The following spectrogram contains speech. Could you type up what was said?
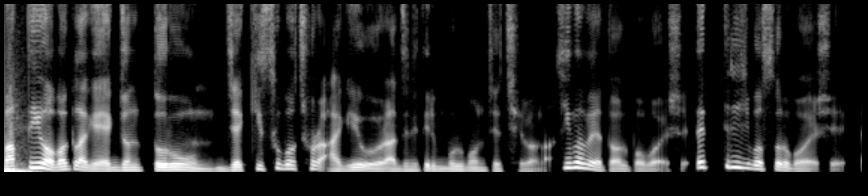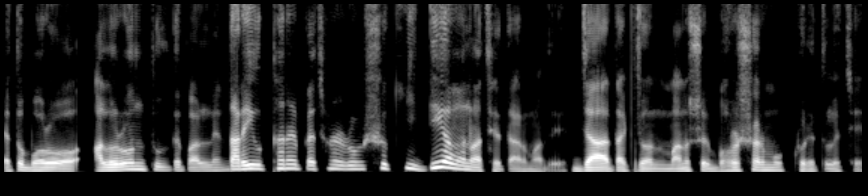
ভাবতেই অবাক লাগে একজন তরুণ যে কিছু বছর আগেও রাজনীতির মূল মঞ্চে ছিল না। কীভাবে এত অল্প বয়সে, তেত্রিশ বছর বয়সে এত বড় আলোড়ন তুলতে পারলেন? তার এই উত্থানের পেছনের রহস্য কি? দিয়ে এমন আছে তার মাঝে, যা তাকে একজন মানুষের ভরসার মুখ করে তুলেছে?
